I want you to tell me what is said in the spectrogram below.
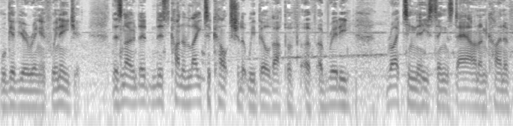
We'll give you a ring if we need you." There's no this kind of later culture that we build up of, of, of really writing these things down and kind of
